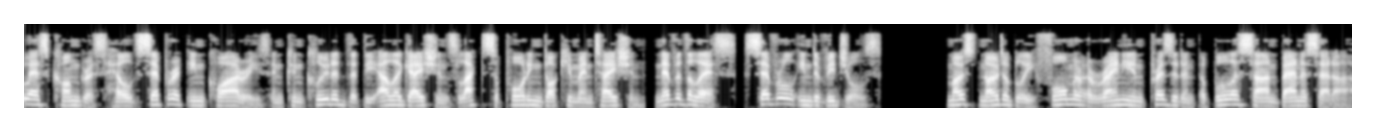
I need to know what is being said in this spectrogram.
U.S. Congress held separate inquiries and concluded that the allegations lacked supporting documentation. Nevertheless, several individuals, most notably former Iranian President Abolhassan Banisadr,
